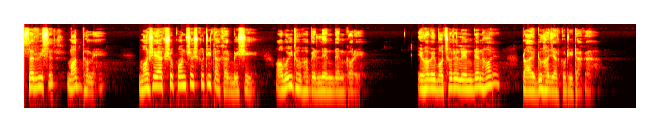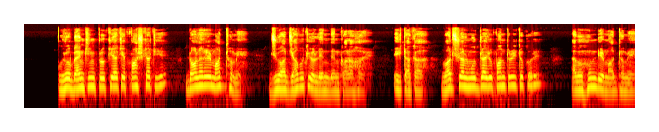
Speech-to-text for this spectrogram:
সার্ভিসের মাধ্যমে মাসে একশো পঞ্চাশ কোটি টাকার বেশি অবৈধভাবে লেনদেন করে। এভাবে বছরে লেনদেন হয় প্রায় দু হাজার কোটি টাকা। পুরো ব্যাংকিং প্রক্রিয়াকে পাশ কাটিয়ে ডলারের মাধ্যমে জুয়ার যাবতীয় লেনদেন করা হয়। এই টাকা ভার্চুয়াল মুদ্রায় রূপান্তরিত করে এবং হুন্ডির মাধ্যমে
